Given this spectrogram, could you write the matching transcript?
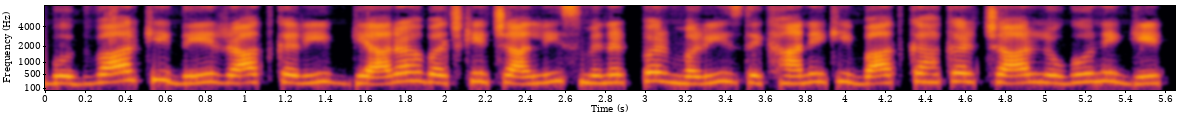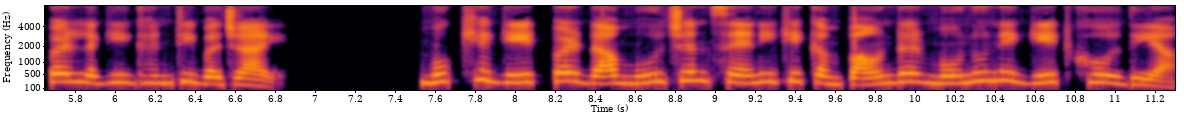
बुधवार की देर रात करीब ग्यारह बज के चालीस मिनट पर मरीज़ दिखाने की बात कहकर चार लोगों ने गेट पर लगी घंटी बजाई। मुख्य गेट पर डा मूलचंद सैनी के कंपाउंडर मोनू ने गेट खोल दिया।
